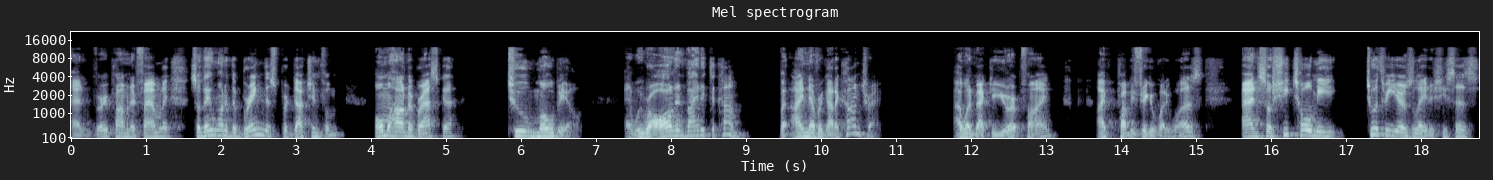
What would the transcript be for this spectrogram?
and very prominent family. So they wanted to bring this production from Omaha, Nebraska to Mobile. And we were all invited to come, but I never got a contract. I went back to Europe, fine. I probably figured what it was. And so she told me two or three years later, she says,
